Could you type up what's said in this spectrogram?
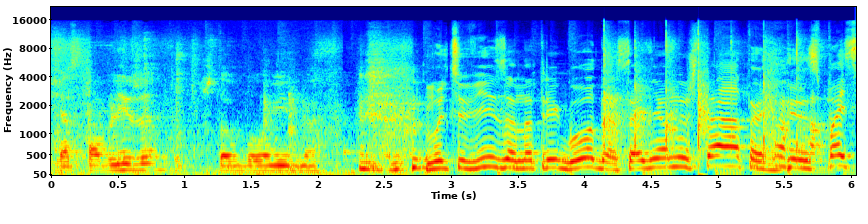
Сейчас поближе, чтобы было видно. Мультивиза на три года, Соединенные Штаты. Спасибо.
